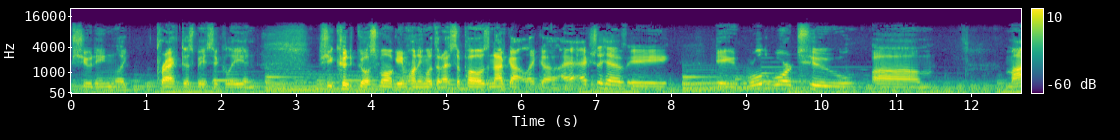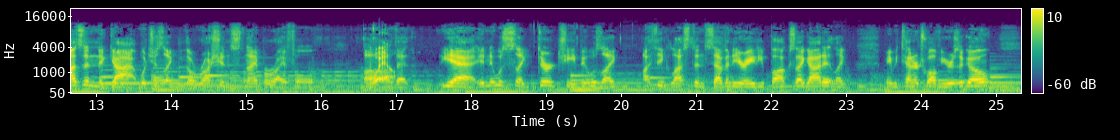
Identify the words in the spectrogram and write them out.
shooting, like practice basically, and she could go small game hunting with it, I suppose. And I've got like a, I actually have a a World War II um, Mosin Nagant, which is like the Russian sniper rifle. Uh, wow. That yeah, and it was like dirt cheap. It was like I think less than seventy or eighty bucks. I got it like maybe ten or twelve years ago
